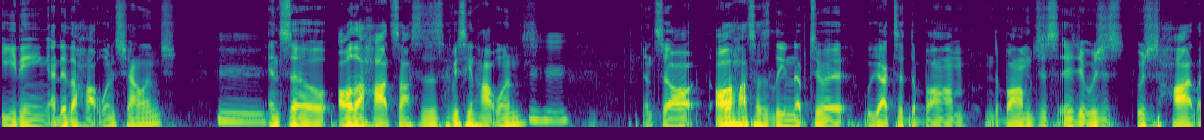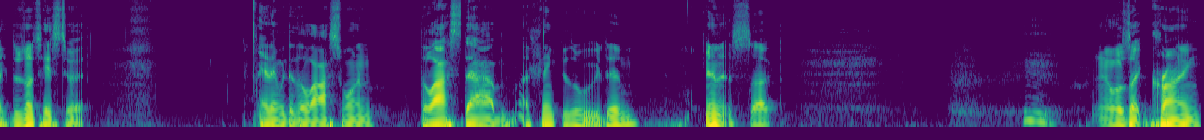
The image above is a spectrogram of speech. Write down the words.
eating I did the hot ones challenge. Mm. And so all the hot sauces, have you seen hot ones? Mm-hmm. And so all, all the hot sauces leading up to it, we got to the bomb. And the bomb just it, it was just it was just hot, like there's no taste to it. And then we did the last one. The last dab, I think is what we did. And it sucked. And I was like crying,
